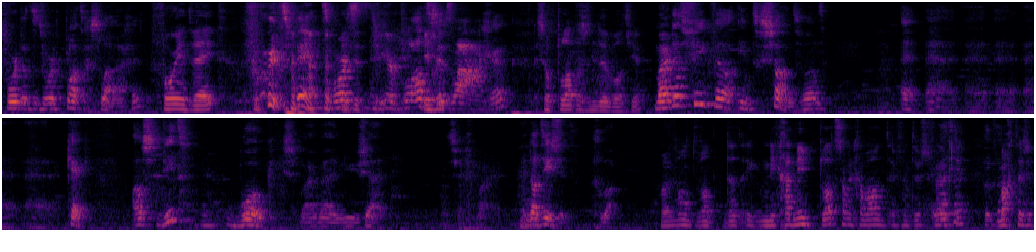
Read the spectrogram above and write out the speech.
Voordat het wordt platgeslagen. Voor je het weet, Voor het weet wordt het het- weer platgeslagen. zo plat als een dubbeltje. Maar dat vind ik wel interessant, want eh, eh, eh, kijk, als dit woke is waar wij nu zijn, zeg maar, en dat is het gewoon. Want, want, want dat, ik, ik ga niet plat staan, ik ga gewoon even een tussenvraagje. Mag, tussen,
